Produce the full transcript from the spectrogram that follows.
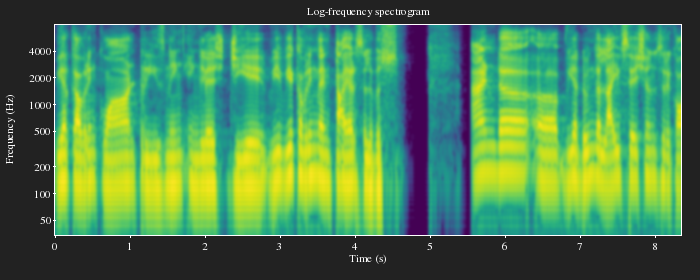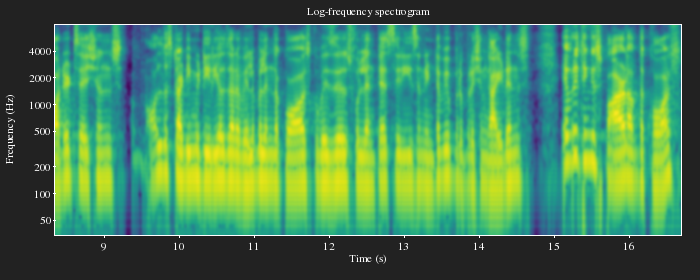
We are covering quant, reasoning, English, GA. We, we are covering the entire syllabus and uh, uh, we are doing the live sessions, recorded sessions. All the study materials are available in the course, quizzes, full length test series and interview preparation guidance. Everything is part of the course.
